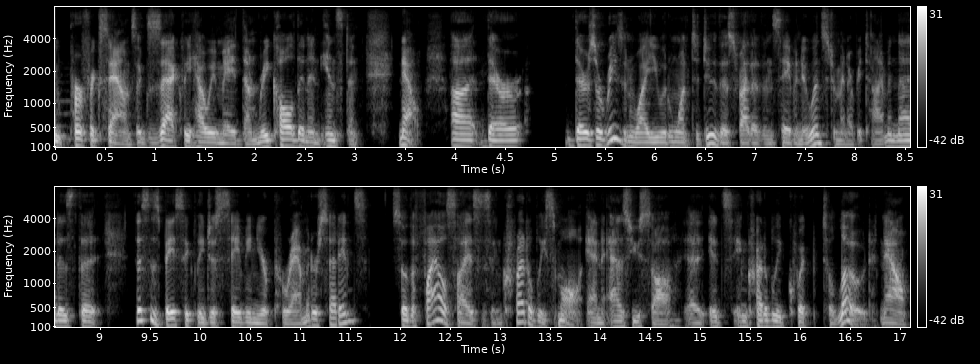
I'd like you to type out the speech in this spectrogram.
two perfect sounds, exactly how we made them, recalled in an instant. Now, uh, there there's a reason why you would want to do this rather than save a new instrument every time, and that is that this is basically just saving your parameter settings. So the file size is incredibly small, and as you saw, uh, it's incredibly quick to load. Now,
